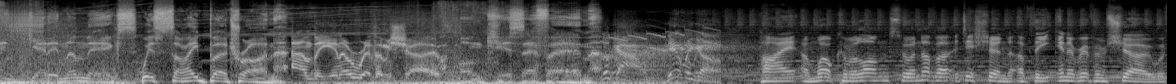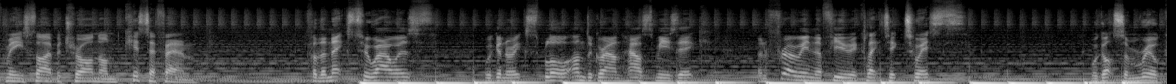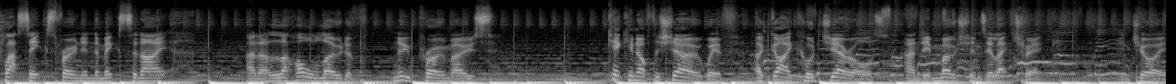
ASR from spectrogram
and get in the mix with Cybertron and the Inner Rhythm Show on Kiss FM. Look out. Here we go. Hi, and welcome along to another edition of the Inner Rhythm Show with me, Cybertron, on Kiss FM. For the next two hours, we're going to explore underground house music and throw in a few eclectic twists. We've got some real classics thrown in the mix tonight and a whole load of new promos. Kicking off the show with a guy called Gerald and Emotions Electric. Enjoy.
